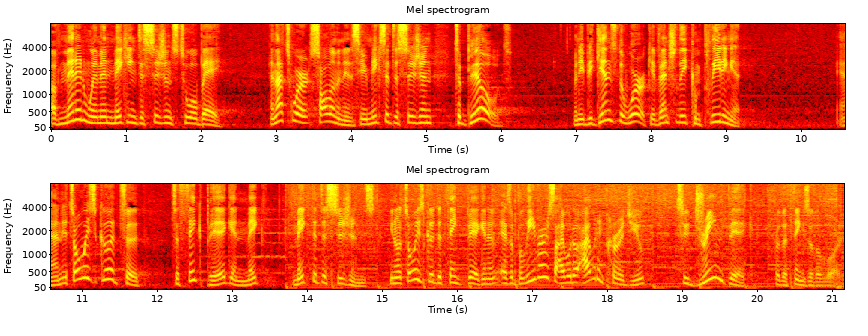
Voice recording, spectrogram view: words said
of men and women making decisions to obey. And that's where Solomon is. Here. He makes a decision to build. When he begins the work, eventually completing it. And it's always good to, to think big and make, make the decisions. You know, it's always good to think big. And as a believers, I would, I would encourage you to dream big for the things of the Lord.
